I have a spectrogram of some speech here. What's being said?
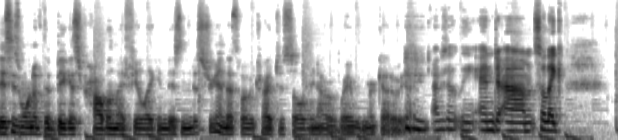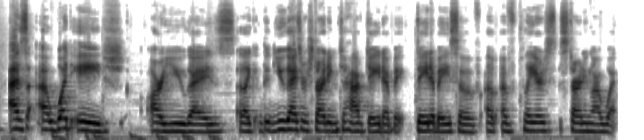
this is one of the biggest problem i feel like in this industry and that's why we try to solve in our way with mercato AI. Mhm, absolutely and um so like as at what age are you guys like you guys are starting to have data database of, of, of players starting at what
